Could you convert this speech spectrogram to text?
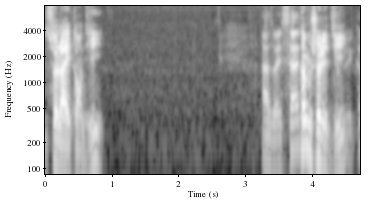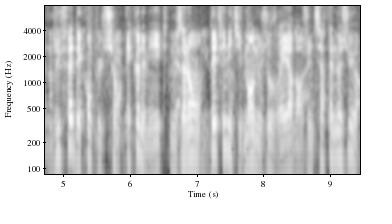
Cela étant dit, comme je l'ai dit, du fait des compulsions économiques, nous allons définitivement nous ouvrir dans une certaine mesure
